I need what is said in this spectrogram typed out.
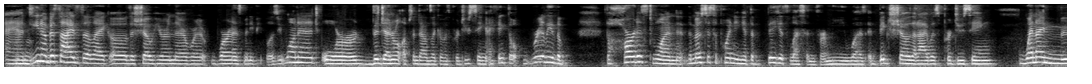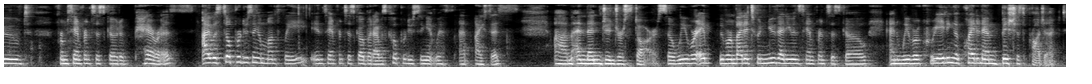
And you know, besides the like, oh, the show here and there were, weren't as many people as you wanted, or the general ups and downs like with producing, I think the really the the hardest one, the most disappointing yet the biggest lesson for me was a big show that I was producing when I moved from San Francisco to Paris. I was still producing a monthly in San Francisco, but I was co-producing it with at Isis, um, and then Ginger Star. So we were able, we were invited to a new venue in San Francisco, and we were creating a quite an ambitious project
